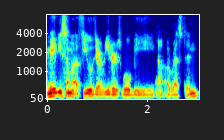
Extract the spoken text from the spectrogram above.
maybe some a few of their leaders will be uh, arrested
